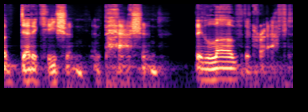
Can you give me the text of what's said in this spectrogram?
of dedication and passion. They love the craft.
